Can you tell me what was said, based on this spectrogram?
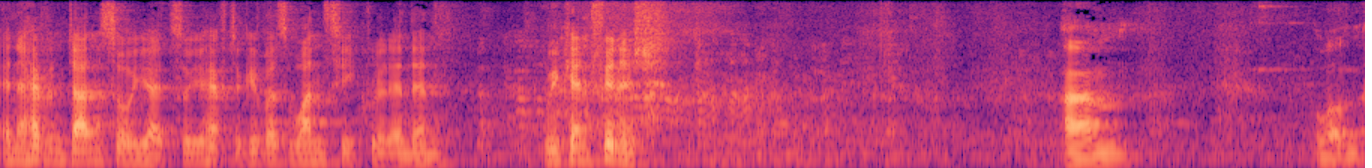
and I haven't done so yet. So you have to give us one secret, and then we can finish. Um, well,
